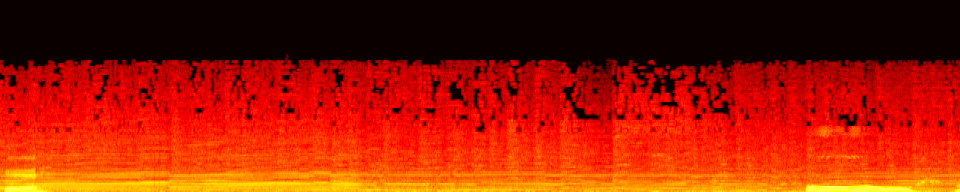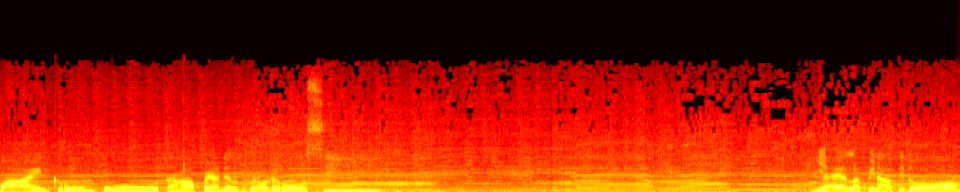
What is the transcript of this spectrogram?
Oke okay. Main kerumput. Apa yang dilakukan oleh Rossi? Ya elah penalti dong.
